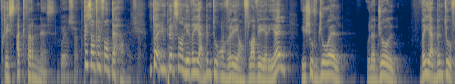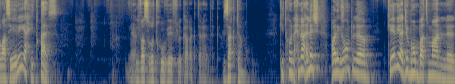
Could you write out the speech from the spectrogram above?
تقيس أكثر الناس. تقيسهم في ال fond تاعهم. أنت une personne اللي ضيع بنته en vrai في la vie réelle يشوف جويل ولا جول ضيع بنته في la série راح يتقاس. Il va se retrouver في ال caractère هذاك. exactement كي تكون إحنا علاش par exemple كاين اللي يعجبهم باتمان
